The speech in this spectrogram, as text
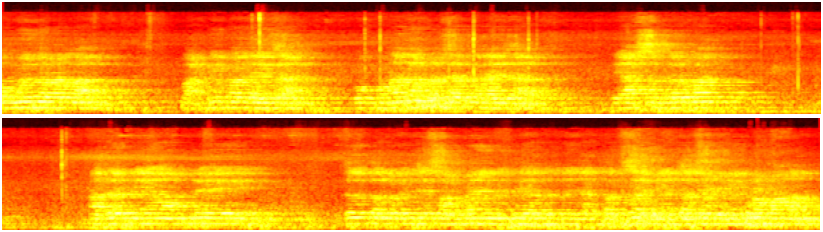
उमेदवाराला पाठिंबा द्यायचा व कोणाला प्रचार करायचा या संदर्भात आदरणीय आपले जत तालुक्याचे सन्मान्य नेते आदरणीय जगताप साहेब यांच्या सूचनेप्रमाणे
